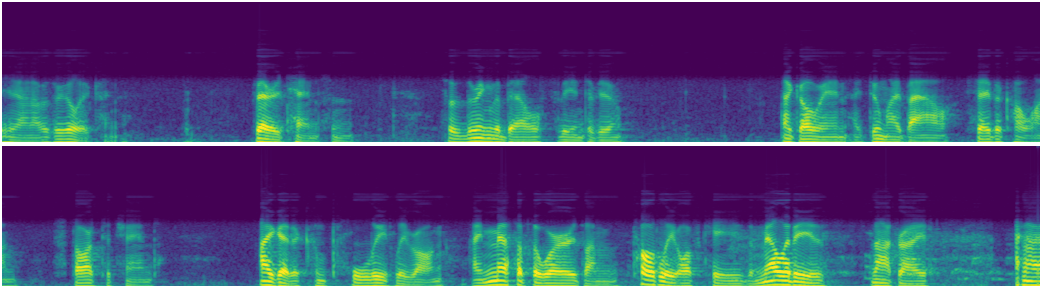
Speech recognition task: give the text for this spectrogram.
You know, and I was really kind of very tense and so ring the bell for the interview. I go in, I do my bow, say the koan, start to chant. I get it completely wrong. I mess up the words, I'm totally off key, the melody is not right. And I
